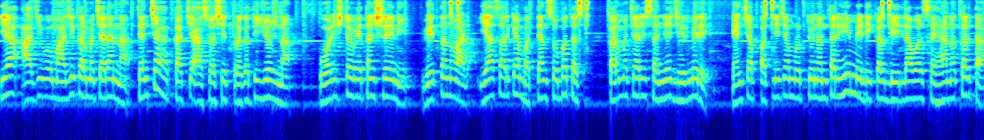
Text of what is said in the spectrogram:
या आजी व माजी कर्मचाऱ्यांना त्यांच्या हक्काची आश्वासित प्रगती योजना वरिष्ठ वेतन श्रेणी वेतनवाढ यासारख्या भत्त्यांसोबतच कर्मचारी संजय झिरमिरे यांच्या पत्नीच्या मृत्यूनंतरही मेडिकल बिलावर सह्या न करता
